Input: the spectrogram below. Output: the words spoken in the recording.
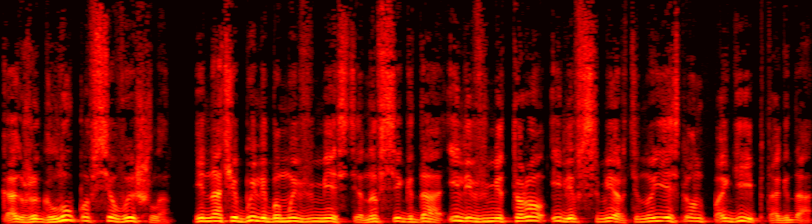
Как же глупо все вышло! Иначе были бы мы вместе навсегда, или в метро, или в смерти. Но если он погиб тогда,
